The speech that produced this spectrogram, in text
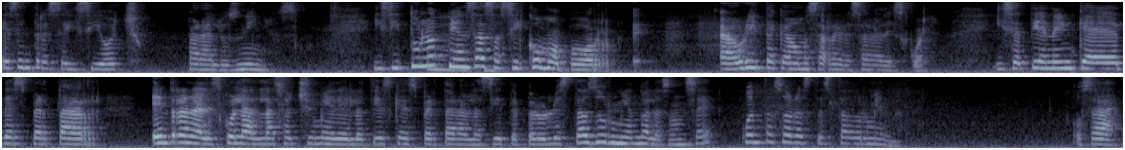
es entre 6 y 8 para los niños. Y si tú lo piensas así como por eh, ahorita que vamos a regresar a la escuela y se tienen que despertar, entran a la escuela a las 8 y media y lo tienes que despertar a las 7, pero lo estás durmiendo a las 11, ¿cuántas horas te está durmiendo? O sea,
